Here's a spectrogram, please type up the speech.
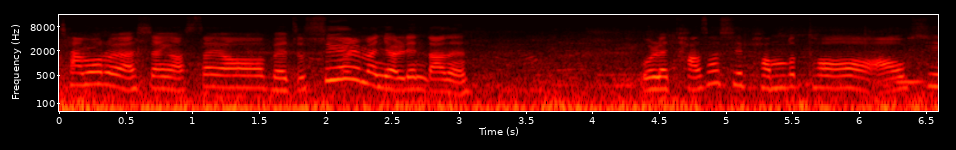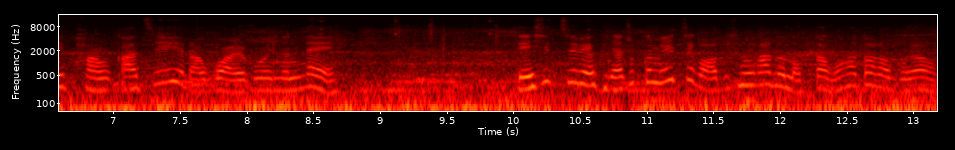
참으로 야시장에 왔어요. 매주 수요일만 열린다는. 원래 5시 반부터 9시 반까지라고 알고 있는데 4시쯤에 그냥 조금 일찍 와도 상관은 없다고 하더라고요.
